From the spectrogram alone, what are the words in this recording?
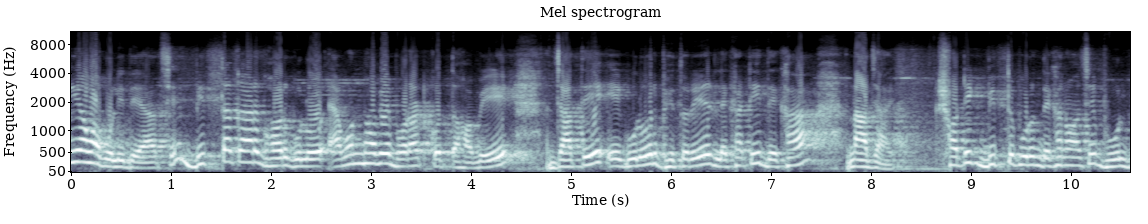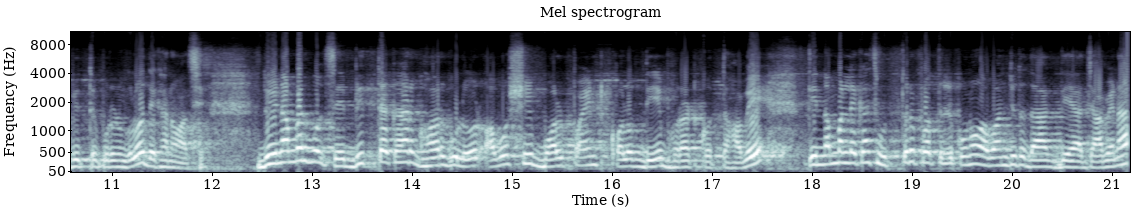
নিয়মাবলী দেয়া আছে, বৃত্তাকার ঘরগুলো এমনভাবে ভরাট করতে হবে যাতে এগুলোর ভেতরের লেখাটি দেখা না যায়। সঠিক বৃত্তপূরণ দেখানো আছে, ভুল বৃত্তপূরণগুলো দেখানো আছে। দুই নম্বর বলছে, বৃত্তাকার ঘরগুলোর অবশ্যই বল পয়েন্ট কলম দিয়ে ভরাট করতে হবে। তিন নম্বর লেখা আছে, উত্তরপত্রের কোনো অবাঞ্ছিত দাগ দেওয়া যাবে না।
